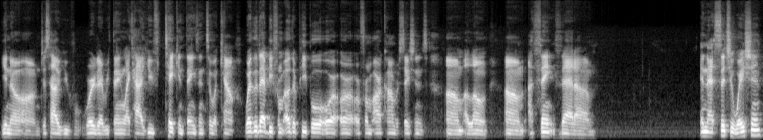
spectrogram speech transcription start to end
you know, um, just how you've worded everything, like how you've taken things into account, whether that be from other people or or, or from our conversations um, alone. Um, I think that um, in that situation,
